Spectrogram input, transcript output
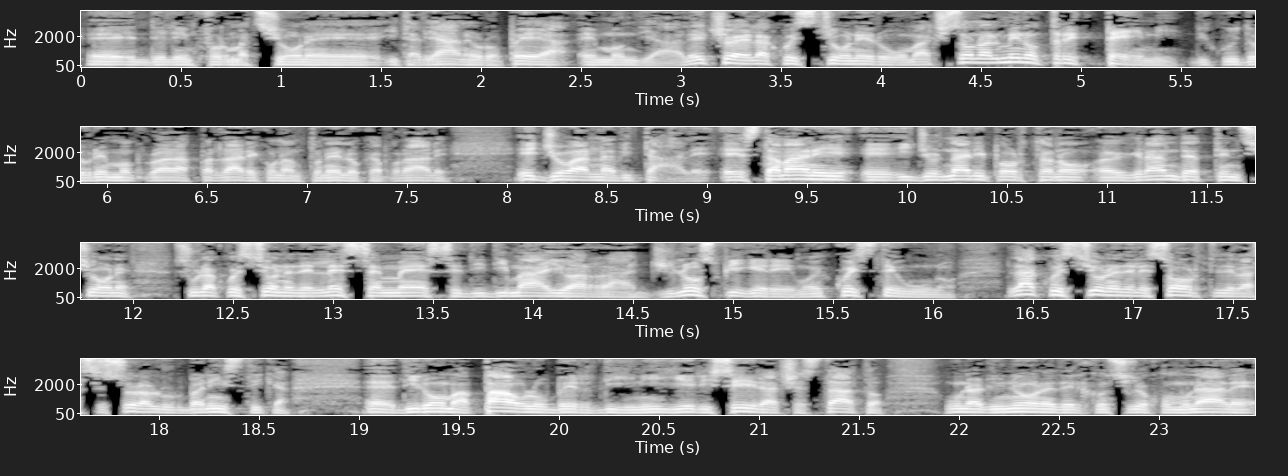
eh, dell'informazione italiana, europea e mondiale, cioè la questione Roma. Ci sono almeno tre temi di cui dovremmo provare a parlare con Antonello Caporale e Giovanna Vitale. Eh, stamani eh, i giornali portano eh, grande attenzione sulla questione dell'SMS di Di Maio a Raggi. Lo spiegheremo vedremo e questo è uno. La questione delle sorti dell'assessore all'urbanistica eh, di Roma Paolo Berdini. Ieri sera c'è stata una riunione del Consiglio Comunale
